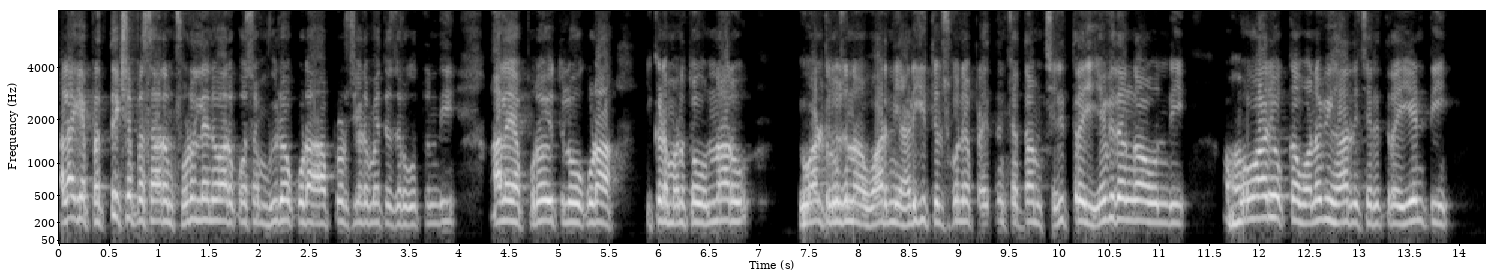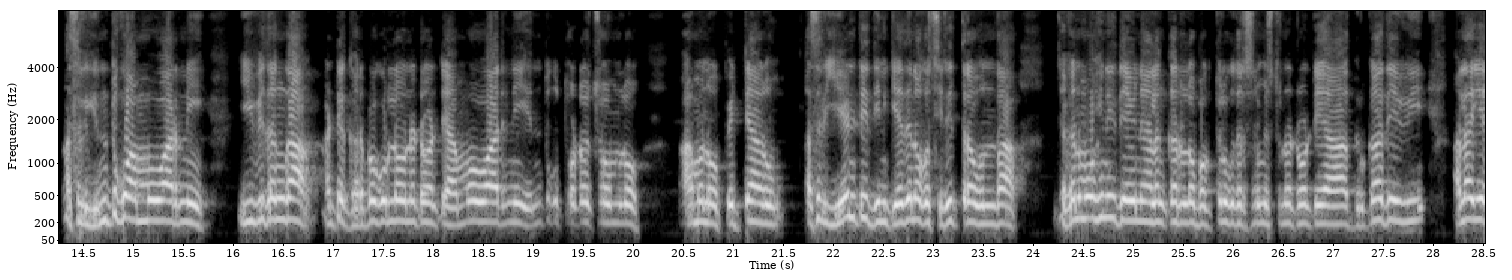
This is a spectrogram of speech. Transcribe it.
అలాగే ప్రత్యక్ష ప్రసారం చూడలేని వారి కోసం వీడియో కూడా అప్లోడ్ చేయడం అయితే జరుగుతుంది. ఆలయ పురోహితులు కూడా ఇక్కడ మనతో ఉన్నారు. ఇవాళ రోజున వారిని అడిగి తెలుసుకునే ప్రయత్నం చేద్దాం. చరిత్ర ఏ విధంగా ఉంది? అమ్మవారి యొక్క వనవిహారిని చరిత్ర ఏంటి? అసలు ఎందుకు అమ్మవారిని ఈ విధంగా అంటే గర్భగుడిలో ఉన్నటువంటి అమ్మవారిని ఎందుకు తోటోత్సవంలో ఆమెను పెట్టారు? అసలు ఏంటి దీనికి ఏదైనా ఒక చరిత్ర ఉందా? జగన్మోహిని దేవిని అలంకరణలో భక్తులకు దర్శనమిస్తున్నటువంటి ఆ దుర్గాదేవి అలాగే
